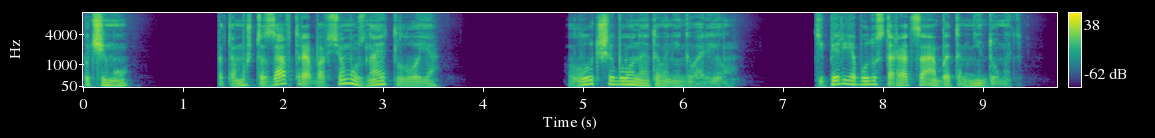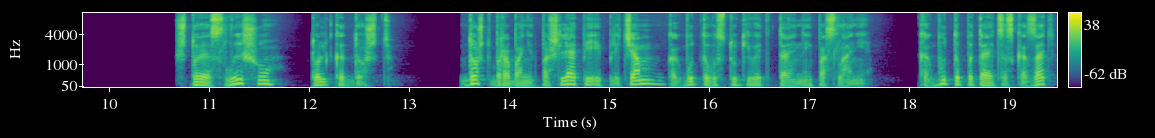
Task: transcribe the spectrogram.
Почему? Потому что завтра обо всем узнает Лоя. Лучше бы он этого не говорил. Теперь я буду стараться об этом не думать. Что я слышу? Только дождь. Дождь барабанит по шляпе и плечам, как будто выстукивает тайные послания. Как будто пытается сказать,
